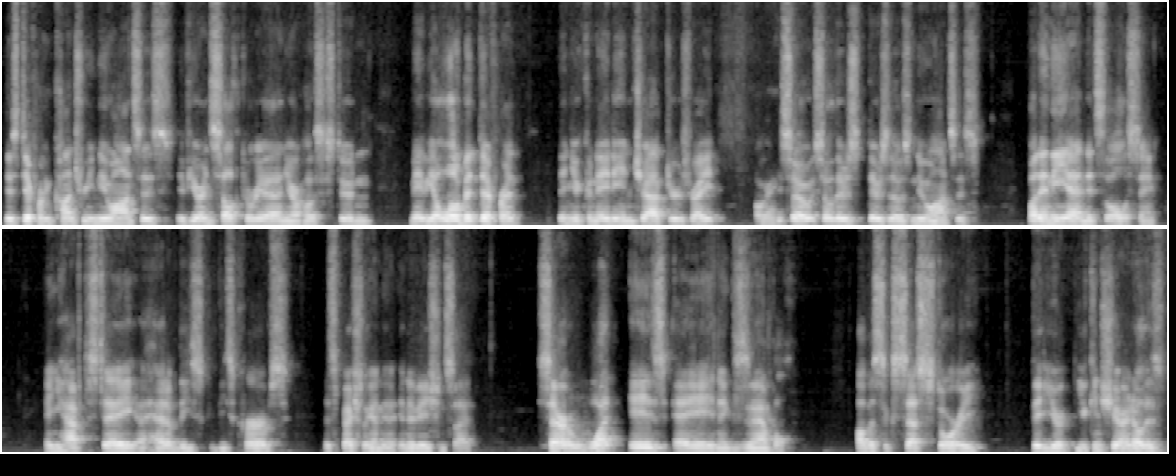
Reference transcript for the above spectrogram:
There's different country nuances. If you're in South Korea and you're a HOSA student, maybe a little bit different than your Canadian chapters, right? Right. So so there's there's those nuances, but in the end, it's all the same, and you have to stay ahead of these these curves, especially on the innovation side. Sarah, what is a, an example of a success story that you're you can share? I know there's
